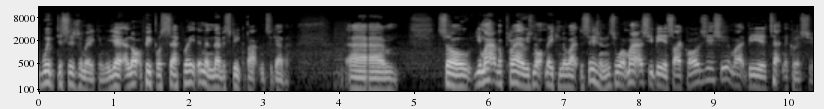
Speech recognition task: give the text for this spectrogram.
with decision making. Yeah, a lot of people separate them and never speak about them together. Um, so you might have a player who's not making the right decisions. Well, it might actually be a psychology issue. It might be a technical issue.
